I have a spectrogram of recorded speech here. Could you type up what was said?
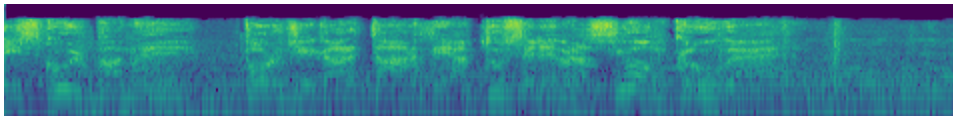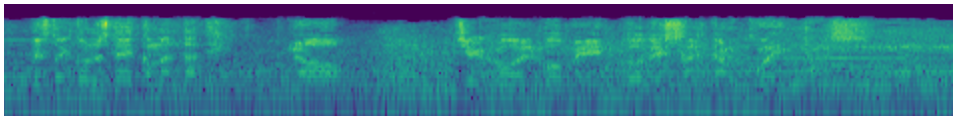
Discúlpame por llegar tarde a tu celebración, Kruger. Estoy con usted, comandante. No. Llegó el momento de saldar cuentas.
